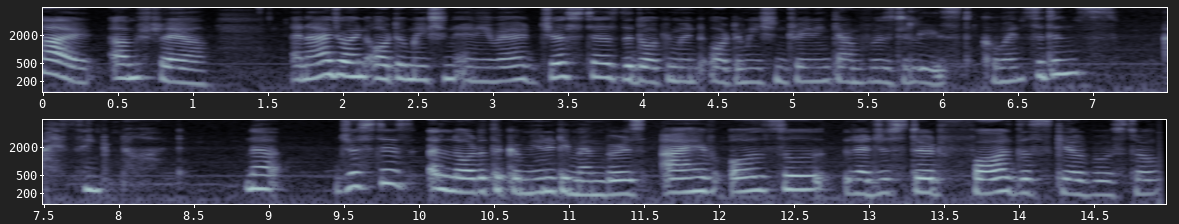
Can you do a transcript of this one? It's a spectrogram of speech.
Hi, I'm Shreya, and I joined Automation Anywhere just as the document automation training camp was released. Coincidence? I think not. Now, just as a lot of the community members, I have also registered for the Skill Booster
